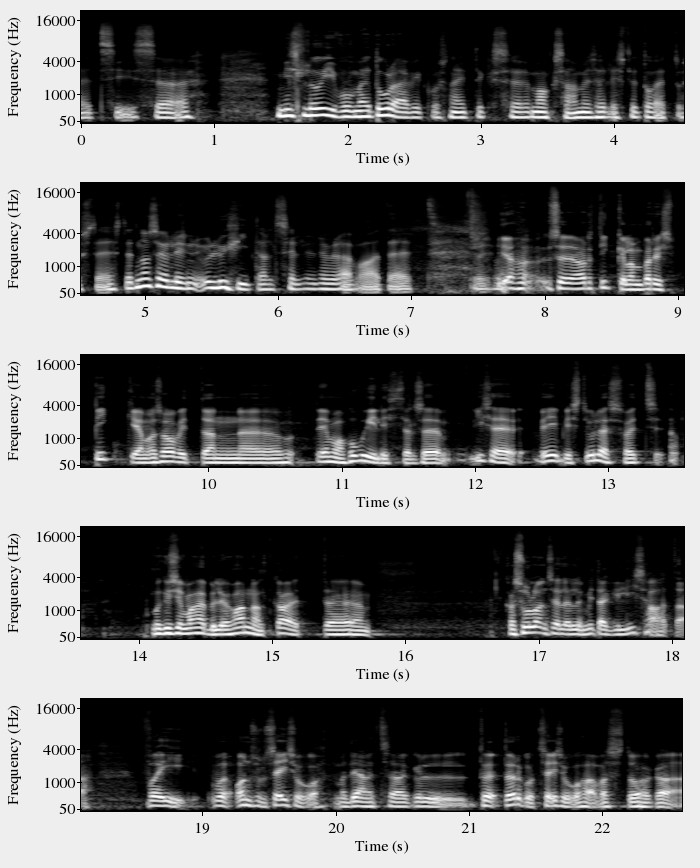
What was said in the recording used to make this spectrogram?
et siis äh, mis lõivu me tulevikus näiteks äh, maksame selliste toetuste eest, et no see oli lühidalt selline ülevaade, et. jah, see artikkel on päris pikk ja ma soovitan äh, teema huvilistel see ise veebist üles otsida. ma küsin vahepeal Johannalt ka, et äh, kas sul on sellele midagi lisada või, või on sul seisukoht, ma tean, et sa küll tõrgud seisukoha vastu, aga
